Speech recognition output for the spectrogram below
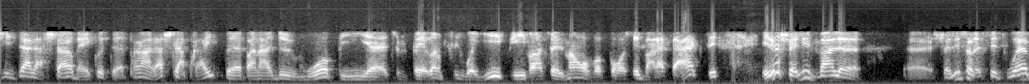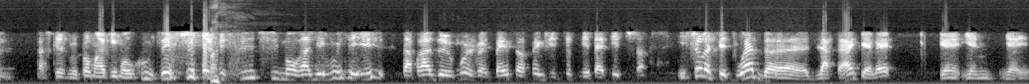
j'ai dit à l'acheteur, ben écoute, euh, prends, lâche la prête euh, pendant deux mois, puis euh, tu me paieras un petit loyer, puis éventuellement, on va passer devant la fac. Et là, je suis allé devant le... euh, je suis allé sur le site web parce que je veux pas manquer mon coup, tu sais. si mon rendez-vous, ça prend deux mois, je vais être bien certain que j'ai tous mes papiers, tout ça. Et sur le site web de, de la fac, il y avait... il y a- il y a une- il y a-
